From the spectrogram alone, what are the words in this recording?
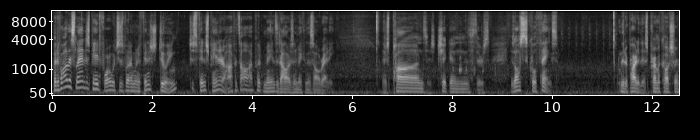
But if all this land is paid for, which is what I'm going to finish doing, just finish paying it off. It's all, I put millions of dollars in making this already. There's ponds, there's chickens, there's, there's all of cool things that are part of this. Permaculture,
